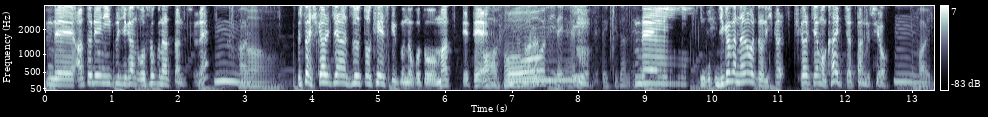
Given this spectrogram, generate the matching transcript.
で、アトリエに行く時間が遅くなったんですよね。うん。はい。あそしたらひかるちゃんはずっと圭介君のことを待ってて、素晴らしいね。素素敵だね。で、時間が長かったのでひかひかるちゃんも帰っちゃったんですよ。うん。はい。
